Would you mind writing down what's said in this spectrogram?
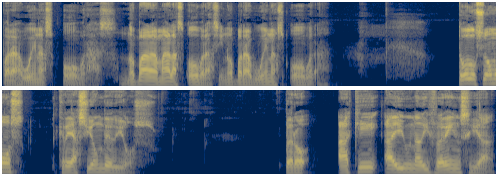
para buenas obras, no para malas obras, sino para buenas obras. Todos somos creación de Dios. Pero aquí hay una diferencia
